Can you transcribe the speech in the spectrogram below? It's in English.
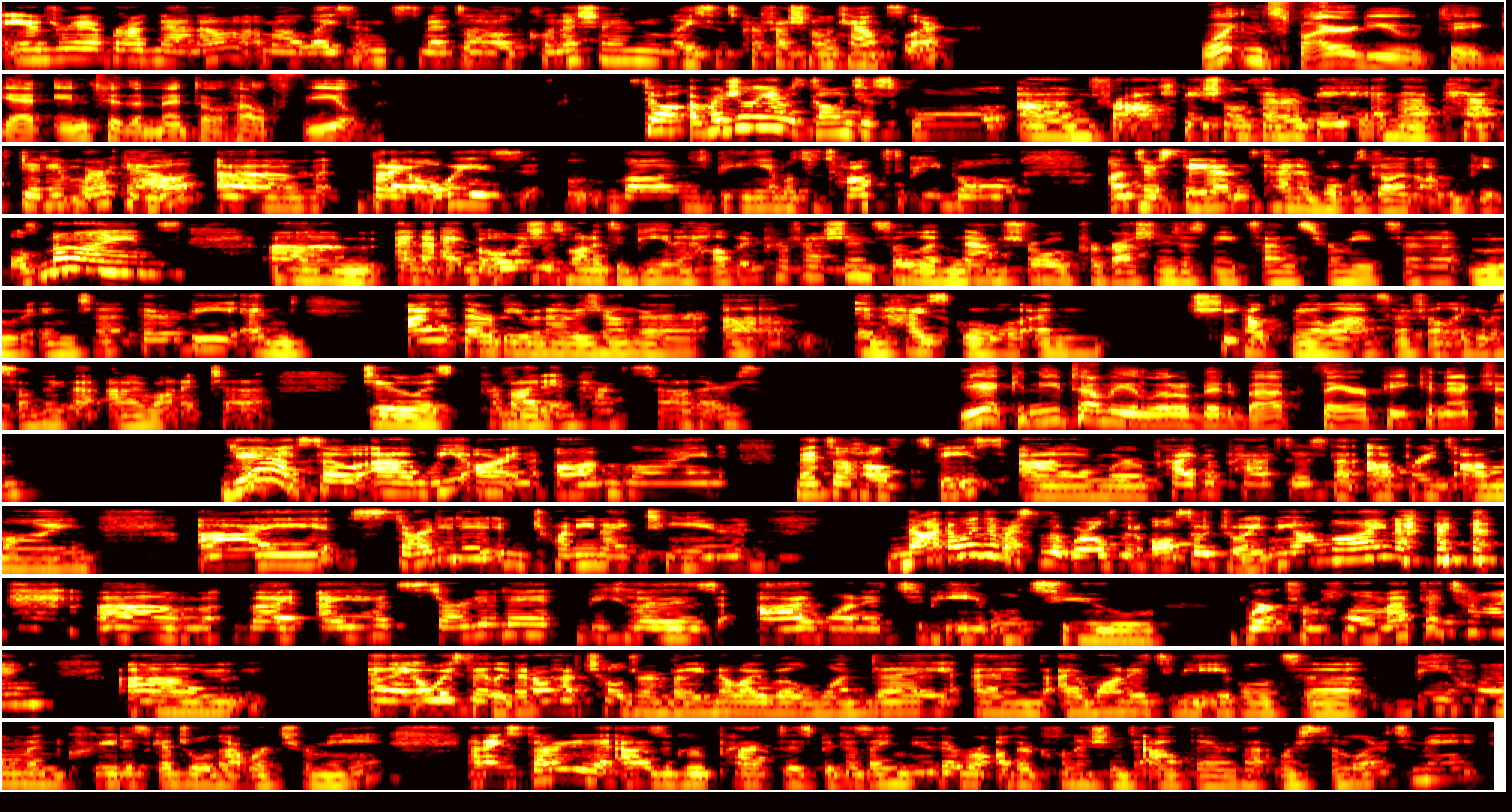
Andrea Brognano. I'm a licensed mental health clinician, licensed professional counselor. What inspired you to get into the mental health field? So originally, I was going to school um, for occupational therapy, and that path didn't work out. Um, but I always loved being able to talk to people, understand kind of what was going on in people's minds. Um, and I've always just wanted to be in a helping profession. So the natural progression just made sense for me to move into therapy. And I had therapy when I was younger um, in high school, and she helped me a lot. So I felt like it was something that I wanted to do is provide impacts to others. Yeah, can you tell me a little bit about Therapy Connection? Yeah, so um, we are an online mental health space. Um, we're a private practice that operates online. I started it in 2019, not knowing the rest of the world would also join me online. um, but I had started it because I wanted to be able to work from home at the time. Um, and I always say, like, I don't have children, but I know I will one day. And I wanted to be able to be home and create a schedule that worked for me. And I started it as a group practice because I knew there were other clinicians out there that were similar to me.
